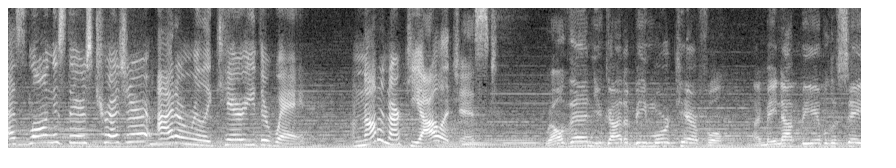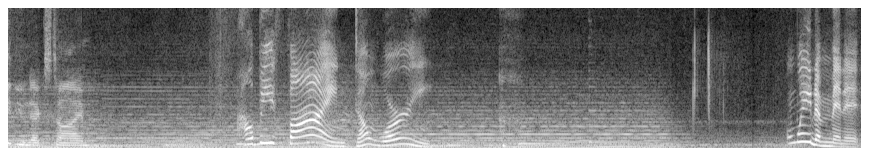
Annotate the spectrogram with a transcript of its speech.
As long as there's treasure, I don't really care either way. I'm not an archaeologist. Well then, you gotta be more careful. I may not be able to save you next time. I'll be fine, don't worry. Wait a minute,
